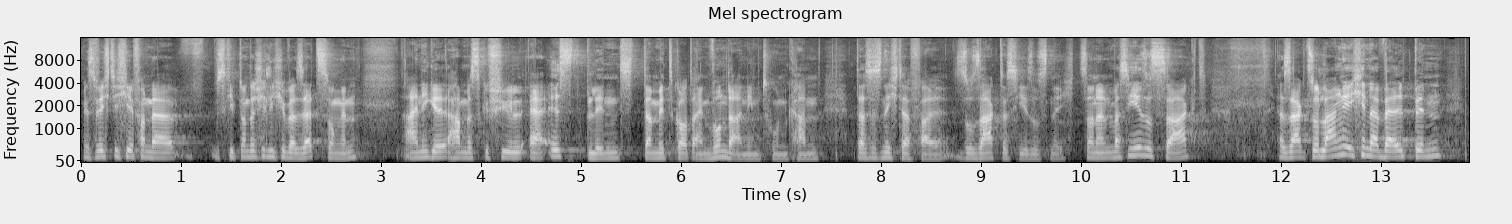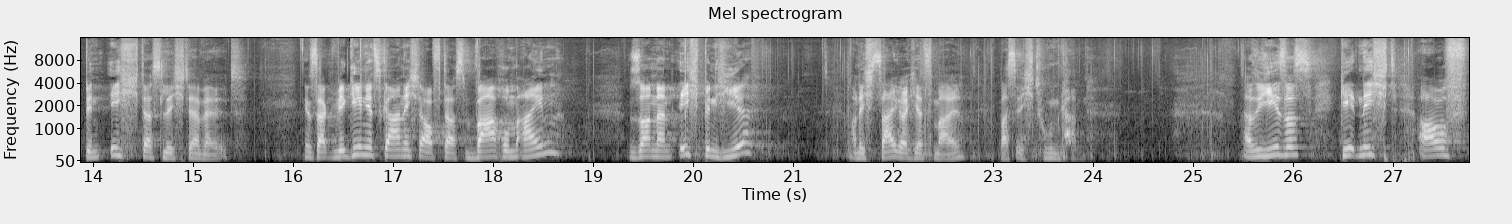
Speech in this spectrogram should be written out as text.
Mir ist wichtig hier von der, es gibt unterschiedliche Übersetzungen. Einige haben das Gefühl, er ist blind, damit Gott ein Wunder an ihm tun kann. Das ist nicht der Fall. So sagt es Jesus nicht. Sondern was Jesus sagt, er sagt, solange ich in der Welt bin, bin ich das Licht der Welt. Er sagt, wir gehen jetzt gar nicht auf das Warum ein, sondern ich bin hier und ich zeige euch jetzt mal, was ich tun kann. Also Jesus geht nicht auf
